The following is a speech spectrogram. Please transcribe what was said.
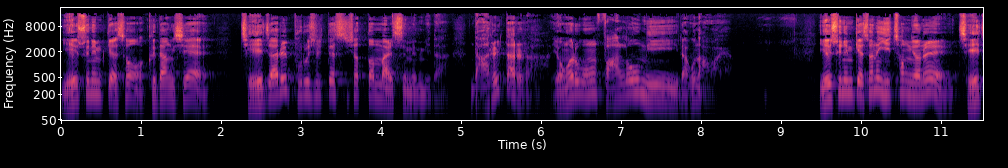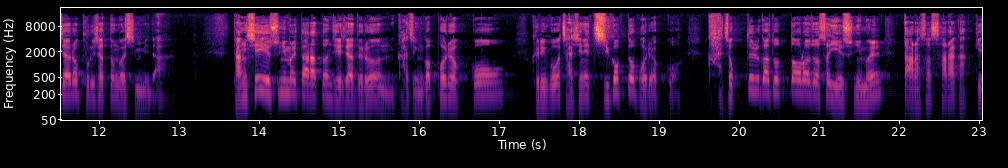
예수님께서 그 당시에 제자를 부르실 때 쓰셨던 말씀입니다. 나를 따르라. 영어로 보면 follow me라고 나와요. 예수님께서는 이 청년을 제자로 부르셨던 것입니다. 당시에 예수님을 따랐던 제자들은 가진 것 버렸고 그리고 자신의 직업도 버렸고 가족들과도 떨어져서 예수님을 따라서 살아갔기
